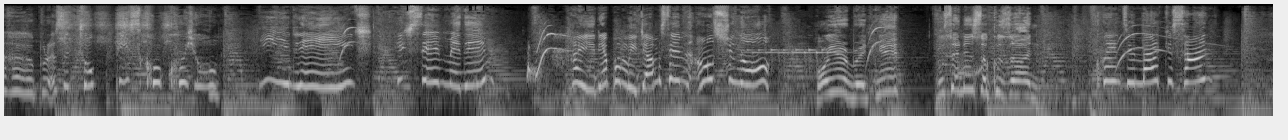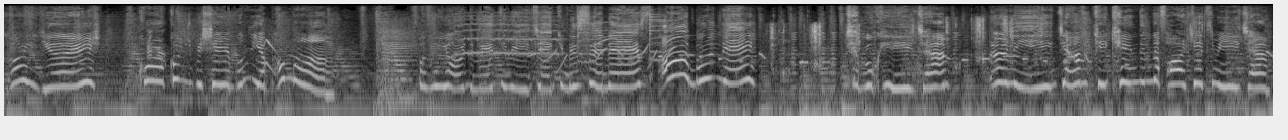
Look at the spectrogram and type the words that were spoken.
Ah, burası çok pis kokuyor. İğrenç. Hiç sevmedim. Hayır yapamayacağım. Sen al şunu. Hayır Britney. Bu senin sakızın. Quentin belki sen... Hayır. Korkunç bir şey. Bunu yapamam. Bana yardım etmeyecek misiniz? Aa bu ne? Çabuk yiyeceğim. Öyle yiyeceğim ki kendim de fark etmeyeceğim.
